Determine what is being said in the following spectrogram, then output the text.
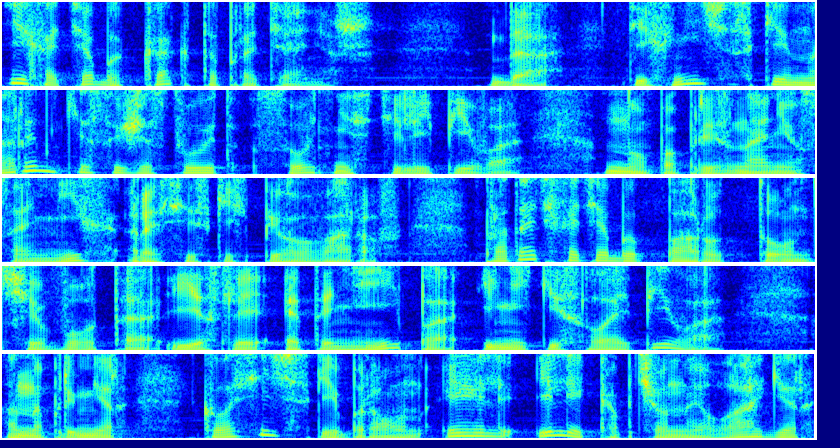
и хотя бы как-то протянешь. Да, технически на рынке существуют сотни стилей пива, но по признанию самих российских пивоваров, продать хотя бы пару тонн чего-то, если это не ипа и не кислое пиво, а, например, классический браун-эль или копченый лагер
